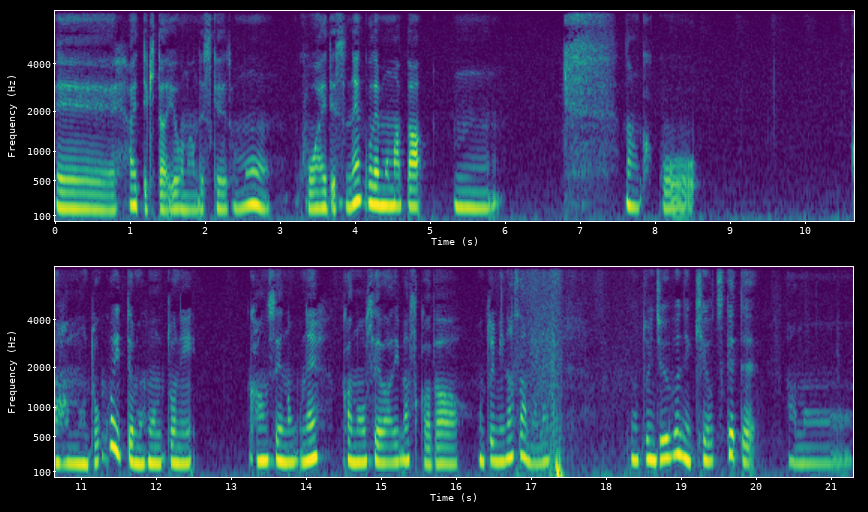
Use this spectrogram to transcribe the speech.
えー、入ってきたようなんですけれども怖いですね。これもまたうんなんかこうあのどこ行っても本当に感染のね可能性はありますから本当に皆さんもね本当に十分に気をつけてあの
